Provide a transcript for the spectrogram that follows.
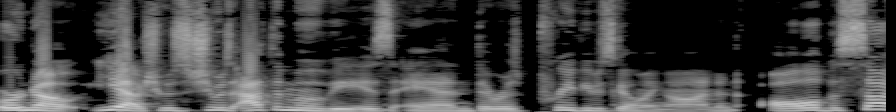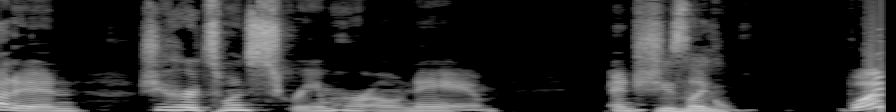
Or no, yeah, she was she was at the movies and there was previews going on and all of a sudden she heard someone scream her own name. And she's Mhm. like, "What?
